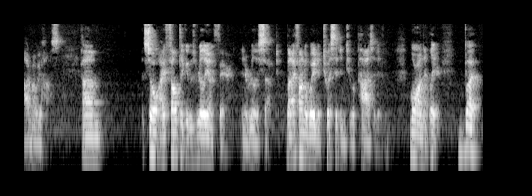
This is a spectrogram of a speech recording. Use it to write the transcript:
out of my wheelhouse. Um, so I felt like it was really unfair and it really sucked. But I found a way to twist it into a positive. More on that later. But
